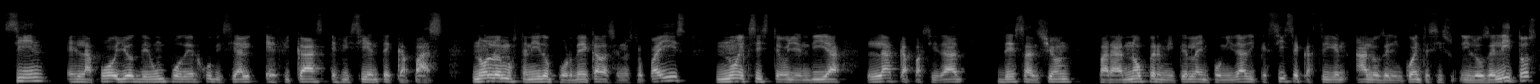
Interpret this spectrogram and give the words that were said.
sin el apoyo de un poder judicial eficaz, eficiente, capaz. No lo hemos tenido por décadas en nuestro país, no existe hoy en día la capacidad de sanción para no permitir la impunidad y que sí se castiguen a los delincuentes y, los delitos.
